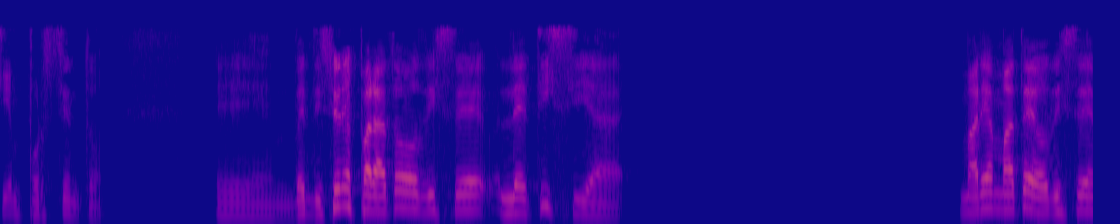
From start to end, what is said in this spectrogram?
100%. Eh, bendiciones para todos, dice Leticia. Marian Mateo dice,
